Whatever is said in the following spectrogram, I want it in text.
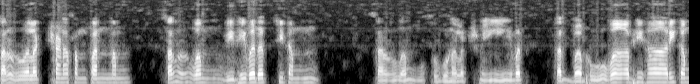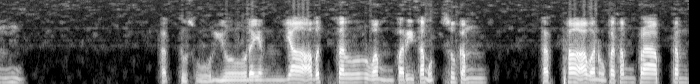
सर्वलक्षणसम्पन्नम् सर्वम् विधिवदर्चितम् सर्वम् सुगुणलक्ष्मीवत् तद्बभूवाभिहारिकम्। तत्तु सूर्योदयम् यावत् सर्वम् परिसमुत्सुकम्। तस्थावनुपसम्प्राप्तम्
